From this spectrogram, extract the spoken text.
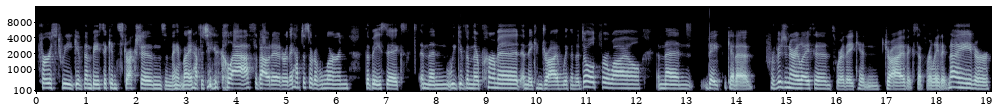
first we give them basic instructions and they might have to take a class about it or they have to sort of learn the basics. And then we give them their permit and they can drive with an adult for a while. And then they get a provisionary license where they can drive except for late at night or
